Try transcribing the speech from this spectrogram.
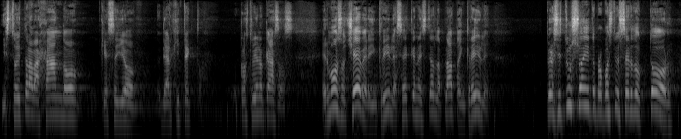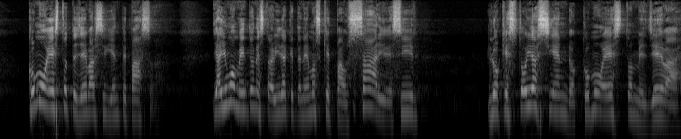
y estoy trabajando, qué sé yo, de arquitecto, construyendo casas. Hermoso, chévere, increíble, sé que necesitas la plata, increíble. Pero si tu sueño y tu propósito es ser doctor, ¿cómo esto te lleva al siguiente paso? Y hay un momento en nuestra vida que tenemos que pausar y decir, lo que estoy haciendo, ¿cómo esto me lleva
